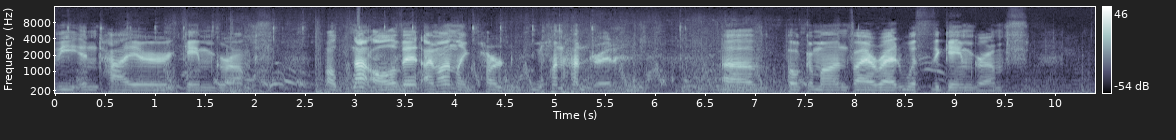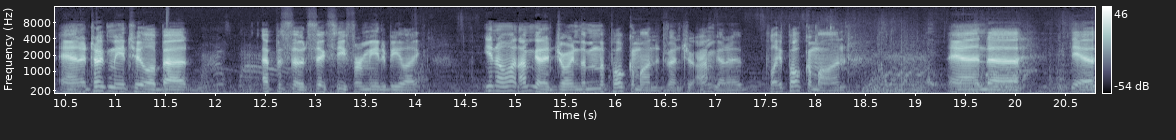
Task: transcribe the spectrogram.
the entire Game Grumps. Well, not all of it, I'm on, like, part 100 of Pokemon Fire Red with the Game Grumps. And it took me until about episode 60 for me to be like, you know what, I'm gonna join them in the Pokemon adventure. I'm gonna play Pokemon. And, uh, yeah.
